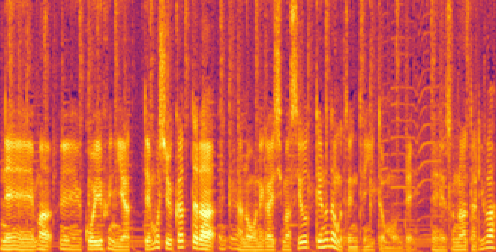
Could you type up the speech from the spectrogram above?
ねまあえー、こういうふうにやって、もし受かったらあのお願いしますよっていうのでも全然いいと思うんで、えー、そのあたりは、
